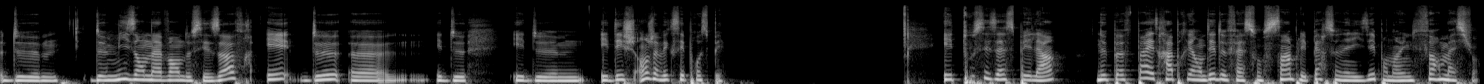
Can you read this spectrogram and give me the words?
de, de mise en avant de ses offres et de, euh, et de, et de, et d'échange avec ses prospects. Et tous ces aspects-là ne peuvent pas être appréhendés de façon simple et personnalisée pendant une formation.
